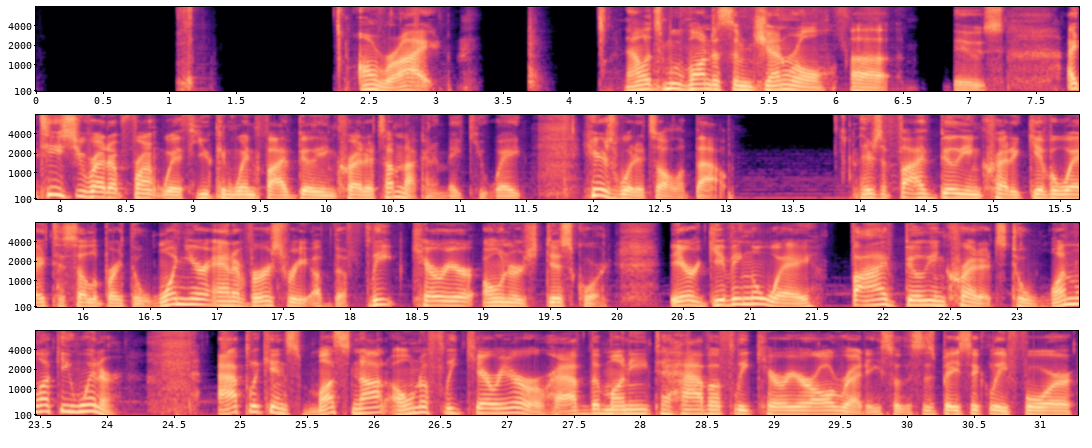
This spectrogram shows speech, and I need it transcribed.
All right. Now let's move on to some general uh, news. I teased you right up front with you can win 5 billion credits. I'm not going to make you wait. Here's what it's all about. There's a 5 billion credit giveaway to celebrate the 1 year anniversary of the Fleet Carrier Owners Discord. They are giving away 5 billion credits to one lucky winner. Applicants must not own a fleet carrier or have the money to have a fleet carrier already. So this is basically for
